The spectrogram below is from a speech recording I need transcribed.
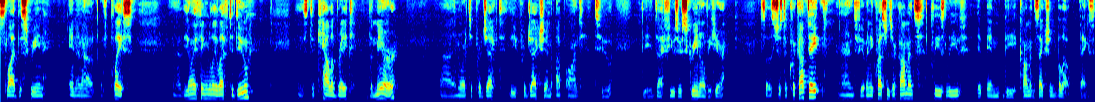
slide the screen in and out of place. Uh, the only thing really left to do is to calibrate the mirror uh, in order to project the projection up onto the diffuser screen over here. So it's just a quick update, and if you have any questions or comments, please leave it in the comment section below. Thanks.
